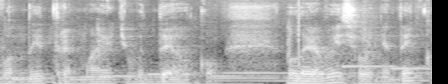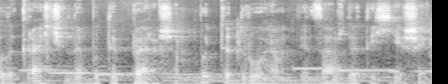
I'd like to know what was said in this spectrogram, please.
вони тримають виделку. Леви, сьогодні день, коли краще не бути першим, будьте другим, він завжди тихіший.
